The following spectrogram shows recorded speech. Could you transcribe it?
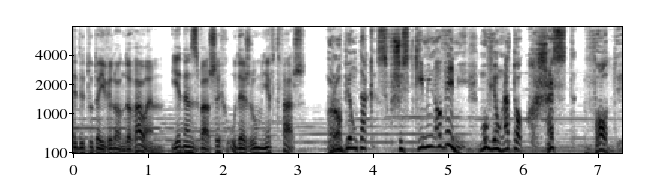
Kiedy tutaj wylądowałem, jeden z waszych uderzył mnie w twarz. Robią tak z wszystkimi nowymi. Mówią na to chrzest wody.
